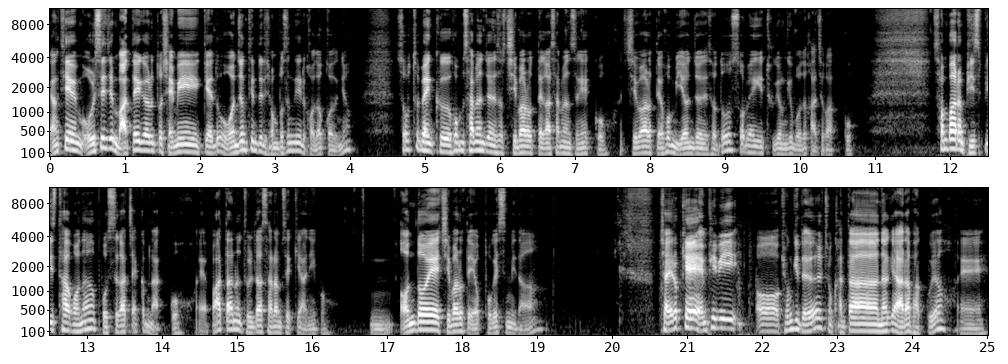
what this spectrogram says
양팀 올 시즌 맞대결은 또 재미있게도 원정 팀들이 전부 승리를 거뒀거든요. 소프트뱅크 홈 3연전에서 지바롯데가 3연승 했고 지바롯데 홈 2연전에서도 소뱅이 두 경기 모두 가져갔고 선발은 비슷비슷하거나 보스가 조금 낮고 예, 빠따는 둘 다 사람 새끼 아니고 음, 언더의 지바롯데 역 보겠습니다. 자 이렇게 MPB 어, 경기들 좀 간단하게 알아봤고요. 예,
